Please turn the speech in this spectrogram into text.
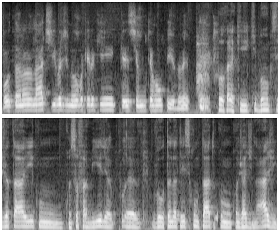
voltando na ativa de novo aquilo que, que eles tinham interrompido, né? Pô, cara, que, que bom que você já tá aí com, com sua família, é, voltando a ter esse contato com, com a jardinagem.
